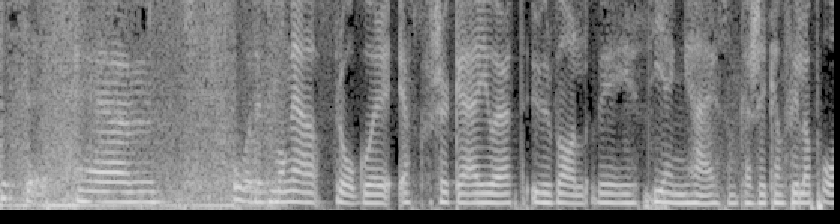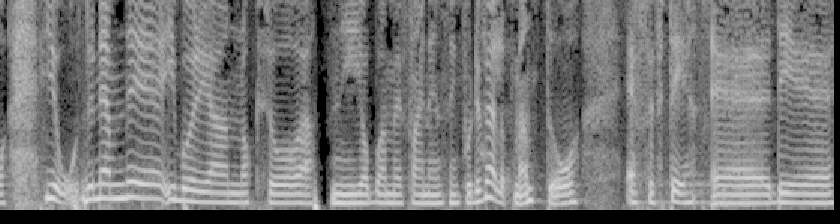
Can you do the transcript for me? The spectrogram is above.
Just det. Um... Åh, det är så många frågor. Jag ska försöka göra ett urval. Vi är ett gäng här som kanske kan fylla på. Jo, du nämnde i början också att ni jobbar med Financing for Development och FFD. Eh, det,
